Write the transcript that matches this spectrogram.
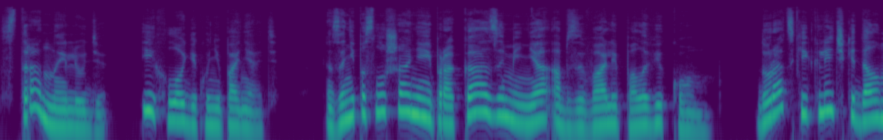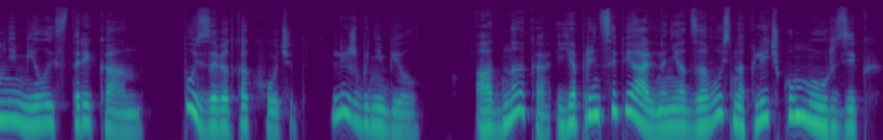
Странные люди. Их логику не понять. За непослушание и проказы меня обзывали половиком. Дурацкие клички дал мне милый старикан. Пусть зовет как хочет, лишь бы не бил. Однако я принципиально не отзовусь на кличку Мурзик,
